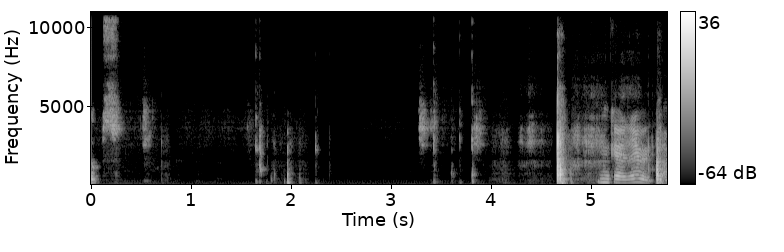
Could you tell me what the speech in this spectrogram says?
Oops. Okay, there we go.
